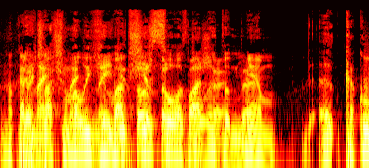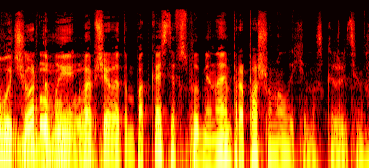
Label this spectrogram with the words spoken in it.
ну, короче, Блядь, Паша Малыхин вообще то, создал Паша, этот да. мем. э, какого черта мы Бу-бу-бу. вообще в этом подкасте вспоминаем про Пашу Малыхина, скажите мне?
